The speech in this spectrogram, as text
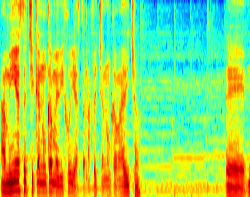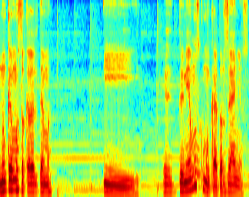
A mí esta chica nunca me dijo y hasta la fecha nunca me ha dicho. Eh, nunca hemos tocado el tema. Y eh, teníamos como 14 años.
